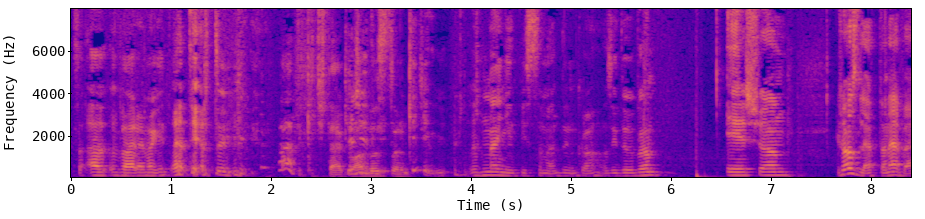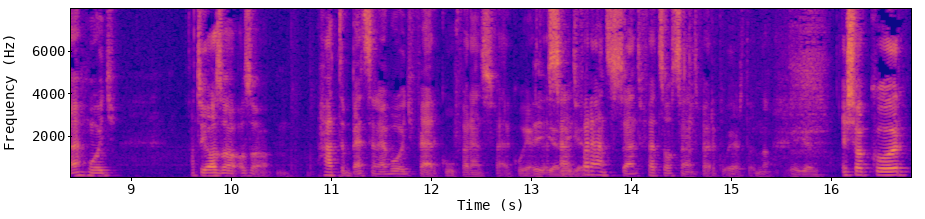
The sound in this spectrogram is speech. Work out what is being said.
Szóval, Várj, megint eltértünk. hát egy kicsit Kicsit, elkalandoztunk. kicsit megint visszamentünk a- az időben. És, és az lett a neve, hogy hát, hogy az a, az a hát beceneve, hogy Ferkó, Ferenc Ferkó, érted? Igen, Szent igen. Ferenc, Szent Feca, Szent Ferkó, érted? Na. Igen. És akkor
